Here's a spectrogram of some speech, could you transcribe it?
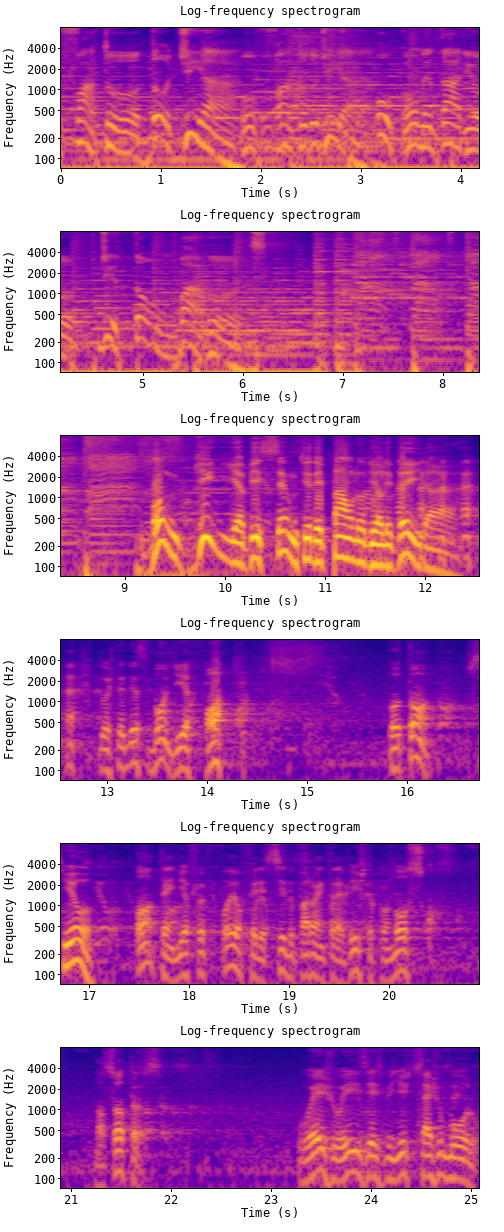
fato do dia, o fato do dia, o comentário de Tom Barros. Bom dia, Vicente de Paulo de Oliveira. Gostei desse bom dia forte. Ô Tom, Senhor, ontem me foi, foi oferecido para uma entrevista conosco, nós outros, o ex-juiz e ex-ministro Sérgio Moro,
